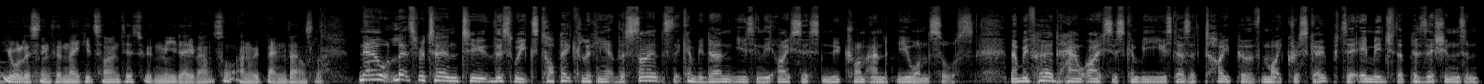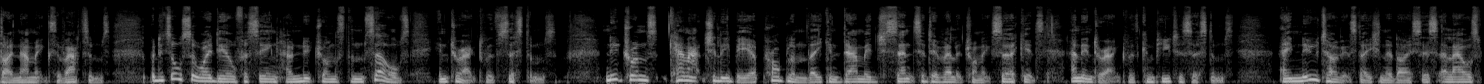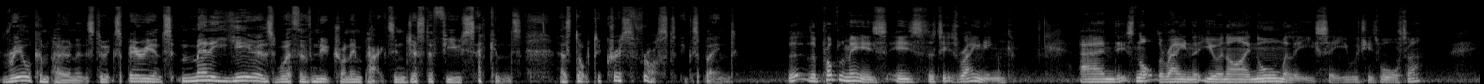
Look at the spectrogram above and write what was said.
You're listening to The Naked Scientist with me, Dave Ansell, and with Ben Valsler. Now, let's return to this week's topic, looking at the science that can be done using the ISIS neutron and muon source. Now, we've heard how ISIS can be used as a type of microscope to image the positions and dynamics of atoms, but it's also ideal for seeing how neutrons themselves interact with systems. Neutrons can actually be a problem. They can damage sensitive electronic circuits and interact with computer systems. A new target station at ISIS allows real components to experience many years' worth of neutron impacts in just a few seconds, as Dr. Chris Frost explained. The, the problem is, is that it's raining, and it's not the rain that you and I normally see, which is water,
